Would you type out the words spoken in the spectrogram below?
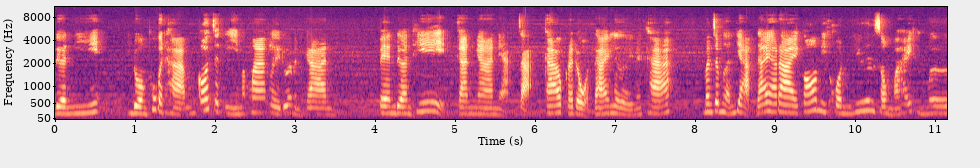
เดือนนี้ดวงผู้ประถมก็จะดีมากๆเลยด้วยเหมือนกัน เป็นเดือนที่การงานเนี่ยจะก้าวกระโดดได้เลยนะคะ มันจะเหมือนอยากได้อะไรก็มีคนยื่นส่งมาให้ถึงมือ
